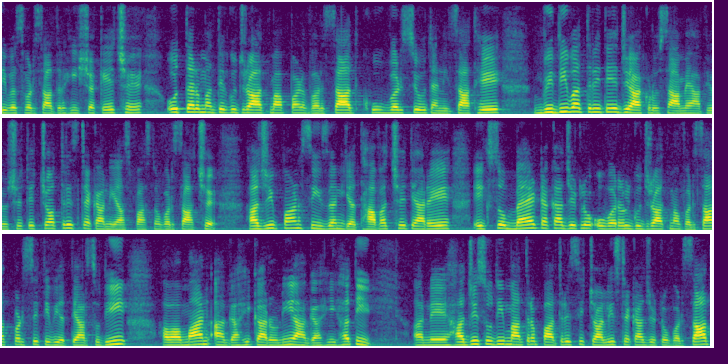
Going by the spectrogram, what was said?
દિવસ વરસાદ રહી શકે છે. ઉત્તર મધ્ય ગુજરાતમાં પણ વરસાદ ખૂબ વરસ્યો. તેની સાથે વિધિવત રીતે જે આંકડો સામે આવ્યો છે તે ચોત્રીસ ટકાની આસપાસનો વરસાદ છે. હજી પણ સિઝન યથાવત છે. ત્યારે એકસો બે ટકા જેટલો ઓવરઓલ ગુજરાતમાં વરસાદ પડશે તેવી અત્યાર સુધી હવામાન આગાહીકારોની આગાહી હતી. અને હજી સુધી માત્ર પાંત્રીસથી ચાલીસ ટકા જેટલો વરસાદ,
